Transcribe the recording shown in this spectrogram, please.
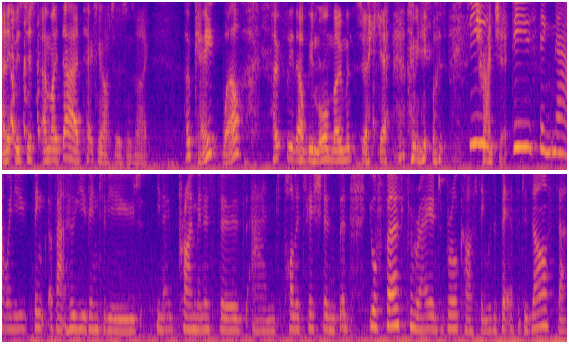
And it was just, and my dad texted me afterwards and was like, okay, well, hopefully there'll be more moments where I get. I mean, it was Do you, tragic. Do you think now, when you think about who you've interviewed, you know, prime ministers and politicians, and your first foray into broadcasting was a bit of a disaster?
